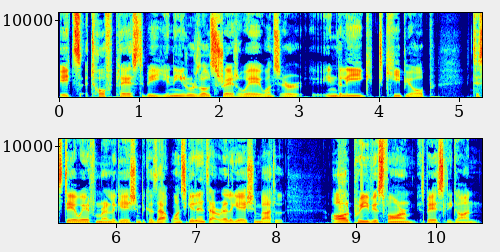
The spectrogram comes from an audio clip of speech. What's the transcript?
it's a tough place to be. You need results straight away once you're in the league to keep you up, to stay away from relegation. Because that once you get into that relegation battle, all previous form is basically gone,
